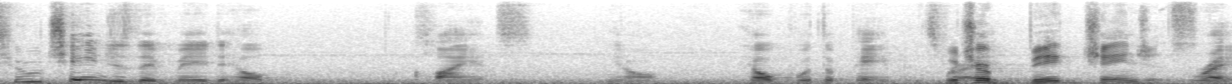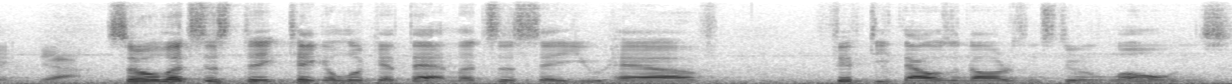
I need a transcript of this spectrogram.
two changes they've made to help clients, you know, help with the payments, which right? are big changes. Right. Yeah. So let's just take, take a look at that. Let's just say you have fifty thousand dollars in student loans.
